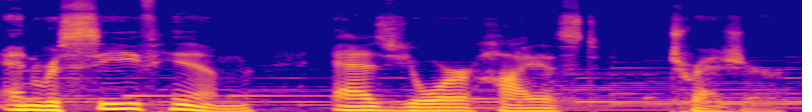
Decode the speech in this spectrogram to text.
and receive Him as your highest treasure.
